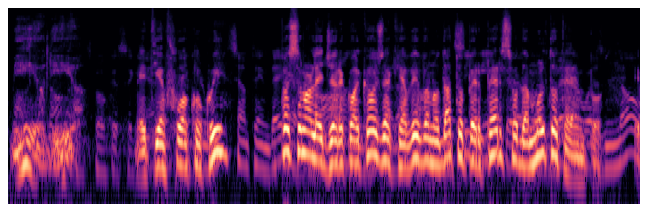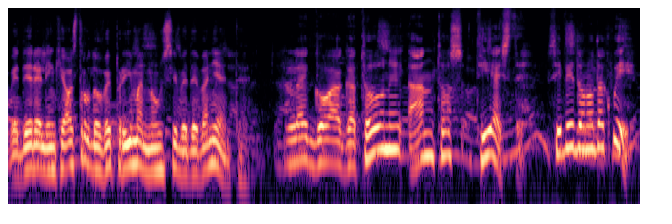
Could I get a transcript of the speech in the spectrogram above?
Mio Dio. Metti a fuoco qui? Possono leggere qualcosa che avevano dato per perso da molto tempo e vedere l'inchiostro dove prima non si vedeva niente. Leggo Agatone, Antos, Tieste. Si vedono da qui.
